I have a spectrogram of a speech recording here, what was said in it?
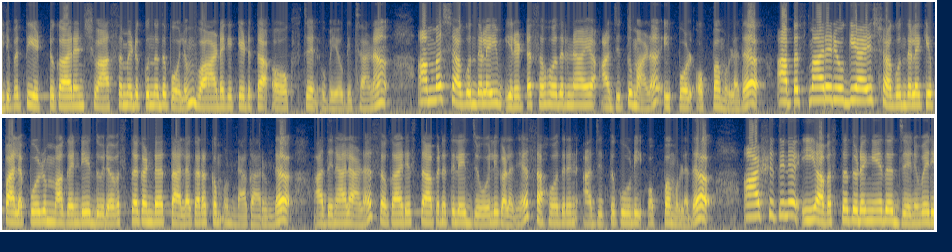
ഇരുപത്തിയെട്ടുകാരൻ ശ്വാസമെടുക്കുന്നത് പോലും വാടകയ്ക്കെടുത്ത ഓക്സിജൻ ഉപയോഗിച്ചാണ്. അമ്മ ശകുന്തളയും ഇരട്ട സഹോദരനായ അജിത്തുമാണ് ഇപ്പോൾ ഒപ്പമുള്ളത്. അപസ്മാര രോഗിയായ ശകുന്തളയ്ക്ക് പലപ്പോഴും മകന്റെ ദുരവസ്ഥ കണ്ട് തലകറക്കം ഉണ്ടാകാറുണ്ട്. അതിനാലാണ് സ്വകാര്യ സ്ഥാപനത്തിലെ ജോലി കളഞ്ഞ് സഹോദരൻ അജിത്ത് കൂടി ഒപ്പമുള്ളത്. ആഷിത്തിന് ഈ അവസ്ഥ തുടങ്ങിയത് ജനുവരി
